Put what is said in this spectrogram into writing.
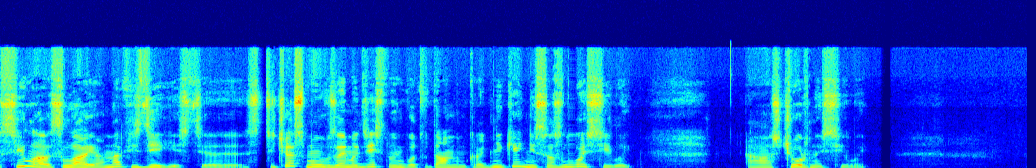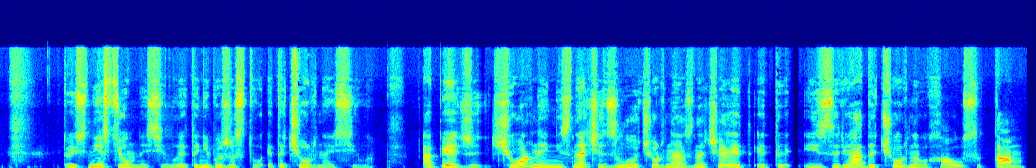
сила злая, она везде есть. Э, сейчас мы взаимодействуем вот в данном краднике не со злой силой, а с черной силой. То есть не с темной силой, это не божество, это черная сила. Опять же, черный не значит зло. Черное означает это из ряда черного хаоса. Там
